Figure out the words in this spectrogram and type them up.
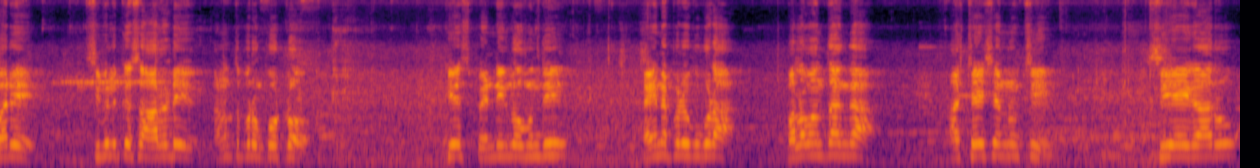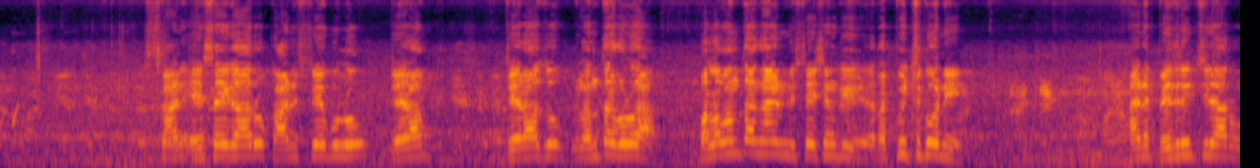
మరి సివిల్ కేసు ఆల్రెడీ అనంతపురం కోర్టులో కేసు పెండింగ్లో ఉంది. అయినప్పటికీ కూడా బలవంతంగా ఆ స్టేషన్ నుంచి సిఐ గారు ఎస్ఐ గారు కానిస్టేబుల్ జయరాం జయరాజు వీళ్ళంతా కూడా బలవంతంగా ఆయన స్టేషన్కి రప్పించుకొని ఆయన బెదిరించినారు.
